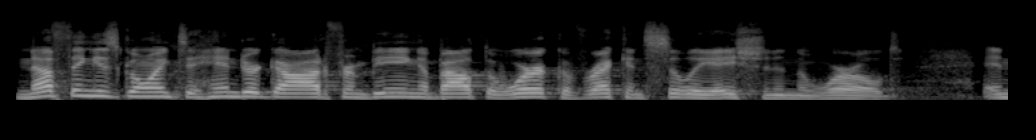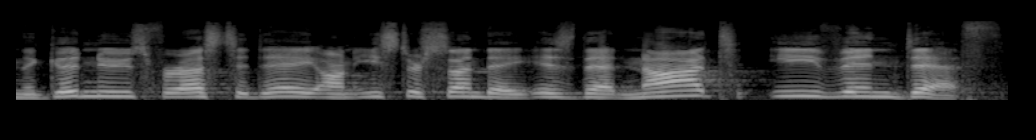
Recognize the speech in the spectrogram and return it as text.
Nothing is going to hinder God from being about the work of reconciliation in the world. And the good news for us today on Easter Sunday is that not even death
